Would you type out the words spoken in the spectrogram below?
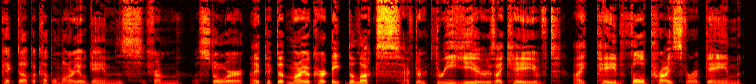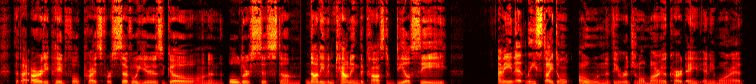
picked up a couple Mario games from a store. I picked up Mario Kart 8 Deluxe. After three years, I caved. I paid full price for a game that I already paid full price for several years ago on an older system, not even counting the cost of DLC. I mean, at least I don't own the original Mario Kart 8 anymore.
